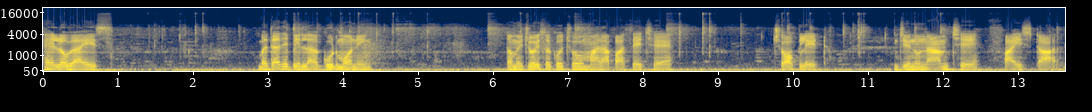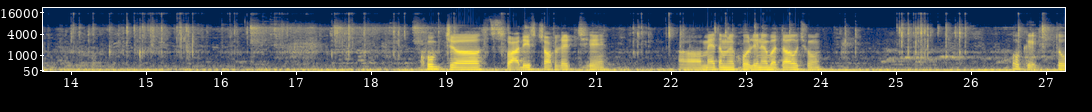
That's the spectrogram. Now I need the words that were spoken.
હેલો ગાઈસ બધાથી પહેલાં ગુડ મોર્નિંગ તમે જોઈ શકો છો મારા પાસે છે ચોકલેટ, જેનું નામ છે ફાઇવ સ્ટાર ખૂબ જ સ્વાદિષ્ટ ચોકલેટ છે. મેં તમને ખોલીને બતાવું છું. ઓકે, તો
